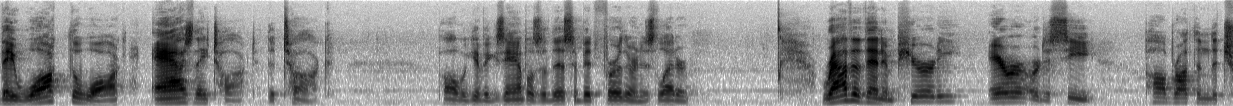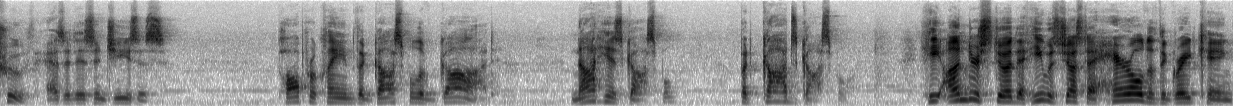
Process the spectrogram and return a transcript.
They walked the walk as they talked the talk. Paul will give examples of this a bit further in his letter. Rather than impurity, error, or deceit, Paul brought them the truth as it is in Jesus. Paul proclaimed the gospel of God, not his gospel, but God's gospel. He understood that he was just a herald of the great king,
